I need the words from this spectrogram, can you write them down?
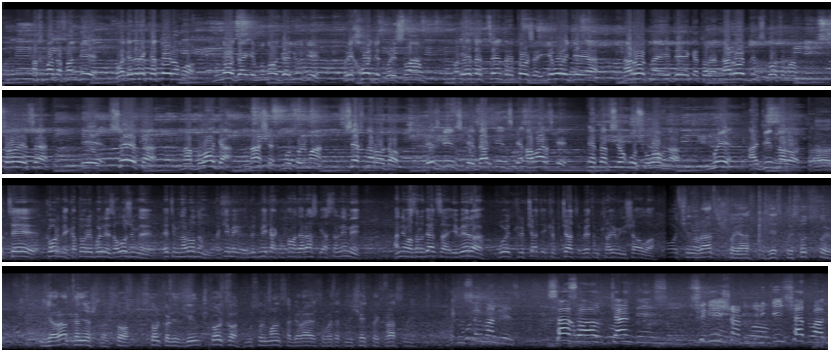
Ахмада Фанди, благодаря которому много и много людей приходит в ислам. И этот центр тоже его идея, народная идея, которая народным способом строится. И все это на благо наших мусульман, всех народов, лезгинские, даргинские, аварские. Это все условно. Мы один народ. Те корни, которые были заложены этим народом, такими людьми, как Мухаммад Араски и остальными, они возродятся, и вера будет крепчать и крепчать в этом краю, иншаллах. Очень рад, что я здесь присутствую. Я рад, конечно, что столько лезгин, столько мусульман собираются в этот мечеть прекрасный. Мусульман Сағвал, жанды, ширин, ерген шадвал,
